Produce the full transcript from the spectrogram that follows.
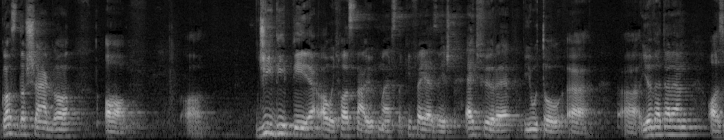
gazdasága, a, a GDP-je, ahogy használjuk ma ezt a kifejezést, egyfőre jutó jövedelem, az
